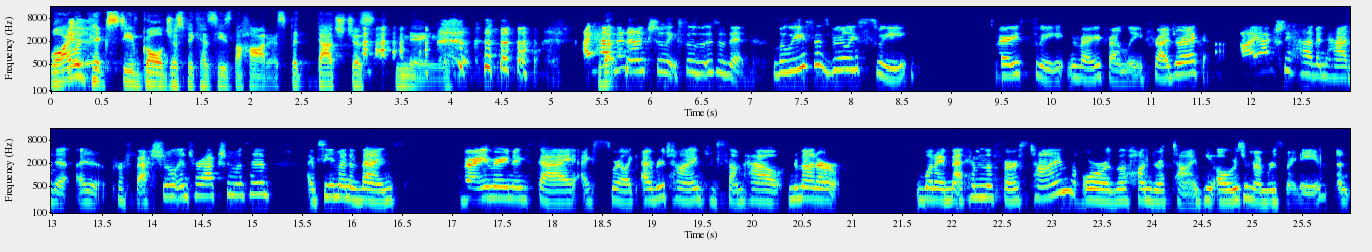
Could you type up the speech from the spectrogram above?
Well, I would pick Steve Gold just because he's the hottest, but that's just me. I haven't but, actually. So this is it. Luis is really sweet very sweet and very friendly. Fredrik, I actually haven't had a, a, professional interaction with him. I've seen him at events. Very, very nice guy. I swear, like every time he somehow, no matter when I met him the first time or the hundredth time, he always remembers my name and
